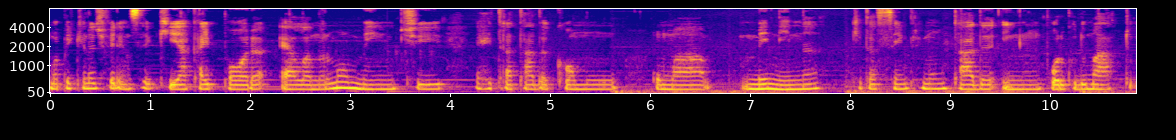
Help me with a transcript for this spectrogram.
uma pequena diferença é que a caipora, ela normalmente é retratada como uma menina que está sempre montada em um porco do mato.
